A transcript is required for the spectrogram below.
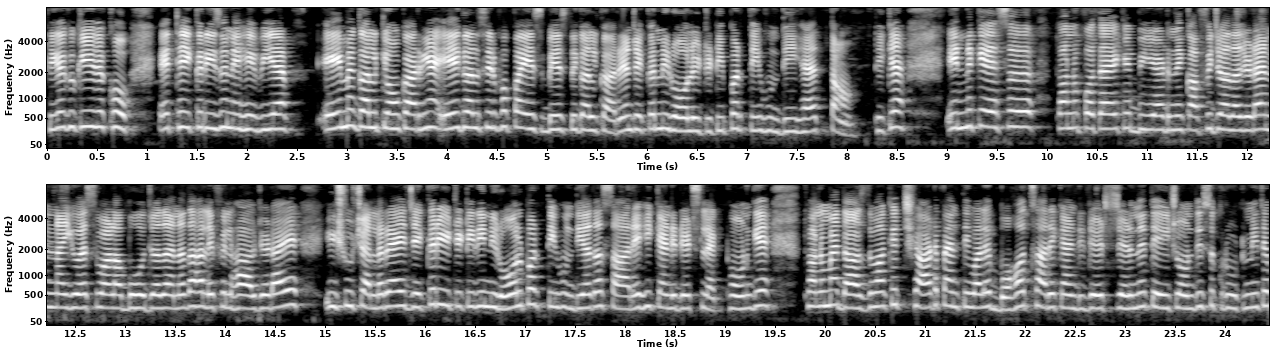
ਠੀਕ ਹੈ? ਕਿਉਂਕਿ ਦੇਖੋ, ਇੱਥੇ ਇੱਕ ਰੀਜ਼ਨ ਇਹ ਵੀ ਹੈ ਇਹ ਮੈਂ ਗੱਲ ਕਿਉਂ ਕਰ ਰਹੀ ਹਾਂ? ਇਹ ਗੱਲ ਸਿਰਫ ਆਪਾਂ ਇਸ ਬੇਸ ਤੇ ਗੱਲ ਕਰ ਰਹੇ ਹਾਂ, ਜੇਕਰ ਨਿਰੋਲ ਈਟੀਟੀ ਭਰਤੀ ਹੁੰਦੀ ਹੈ ਤਾਂ, ਠੀਕ ਹੈ? ਇਨ ਕੇਸ ਤੁਹਾਨੂੰ ਪਤਾ ਹੈ ਕਿ ਬੀਐਡ ਨੇ ਕਾਫੀ ਜ਼ਿਆਦਾ ਜਿਹੜਾ ਐਨਆਈਯੂਐਸ ਵਾਲਾ, ਬਹੁਤ ਜ਼ਿਆਦਾ ਇਹਨਾਂ ਦਾ ਹਲੇ ਫਿਲਹਾਲ ਜਿਹੜਾ ਹੈ ਇਸ਼ੂ ਚੱਲ ਰਿਹਾ ਹੈ। ਜੇਕਰ ਈਟੀਟੀ ਦੀ ਨਿਰੋਲ ਭਰਤੀ ਹੁੰਦੀ ਹੈ ਤਾਂ ਸਾਰੇ ਹੀ ਕੈਂਡੀਡੇਟ ਸਿਲੈਕਟ ਹੋਣਗੇ। ਤੁਹਾਨੂੰ ਮੈਂ ਦੱਸ ਦੇਵਾਂ ਕਿ 66 35 ਵਾਲੇ ਬਹੁਤ ਸਾਰੇ ਕੈਂਡੀਡੇਟਸ ਜਿਹੜੇ ਨੇ 23 ਚੋਣ ਦੀ ਸਕਰੂਟਨੀ ਤੇ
